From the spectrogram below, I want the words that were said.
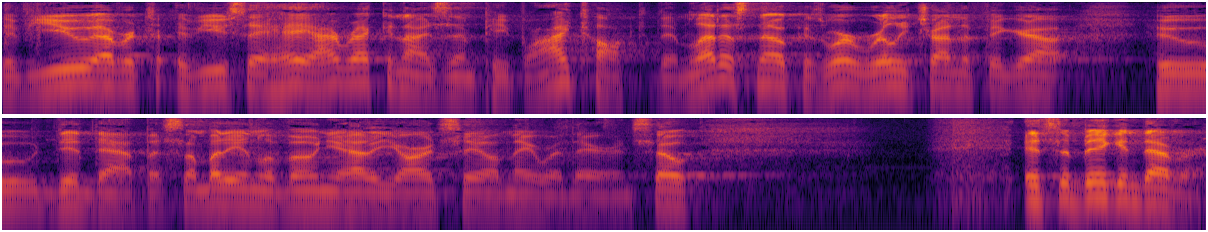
if you ever, t- if you say, hey, I recognize them people, I talk to them, let us know because we're really trying to figure out who did that. But somebody in Livonia had a yard sale and they were there. And so it's a big endeavor.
